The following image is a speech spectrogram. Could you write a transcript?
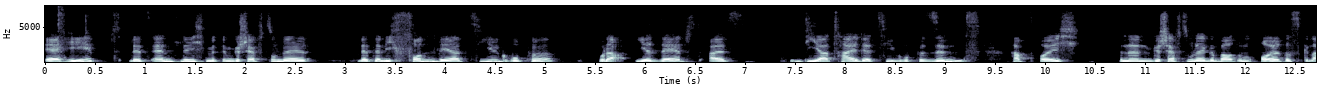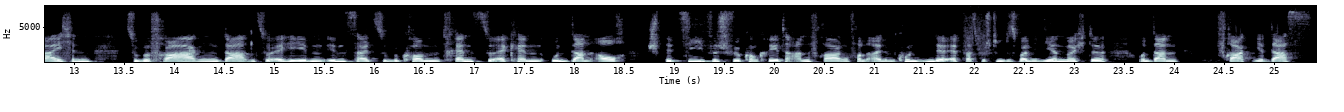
erhebt letztendlich mit dem Geschäftsmodell letztendlich von der Zielgruppe oder ihr selbst als die ja Teil der Zielgruppe sind, habt euch ein Geschäftsmodell gebaut, um euresgleichen zu befragen, Daten zu erheben, Insights zu bekommen, Trends zu erkennen und dann auch spezifisch für konkrete Anfragen von einem Kunden, der etwas Bestimmtes validieren möchte. Und dann fragt ihr das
